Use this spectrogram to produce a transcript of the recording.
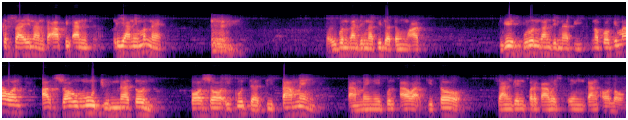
kesainan keapian liyane meneh pun Kanjeng Nabi datang Muat. Nggih, purun Kanjeng Nabi. Napa kemawon? As-saumu junnatun. Poso iku dadi tameng. Tamengipun awak kita saking perkawis ingkang Allah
